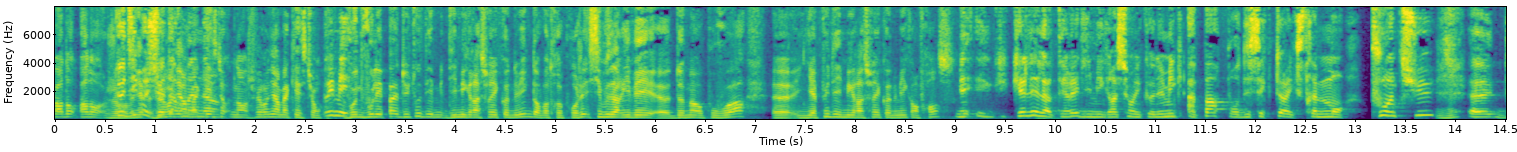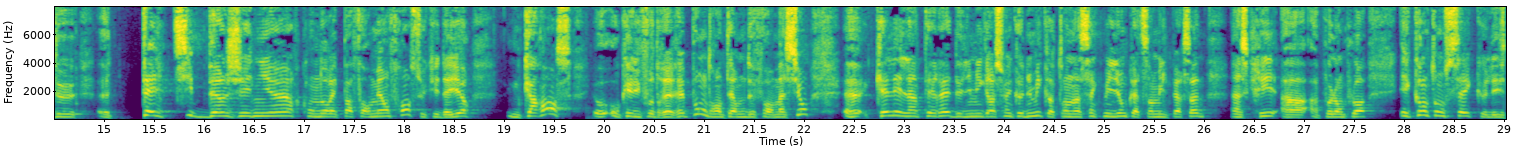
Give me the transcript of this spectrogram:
Pardon, pardon. Je que dit Monsieur Ma question. Non, je vais revenir à ma question. Vous ne voulez pas du tout d'immigration économique dans votre projet Si vous arrivez euh, demain au pouvoir, euh, il n'y a plus d'immigration économique en France? Mais quel est l'intérêt de l'immigration économique à part pour des secteurs extrêmement pointus mm-hmm. de tel type d'ingénieur qu'on n'aurait pas formé en France, ce qui est d'ailleurs une carence auquel il faudrait répondre en termes de formation. Euh, quel est l'intérêt de l'immigration économique quand on a 5 400 000 personnes inscrites à, Pôle emploi? Et quand on sait que les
